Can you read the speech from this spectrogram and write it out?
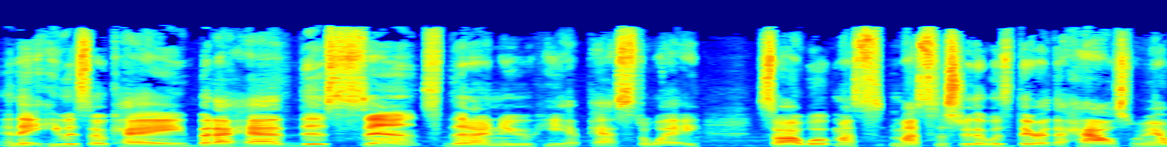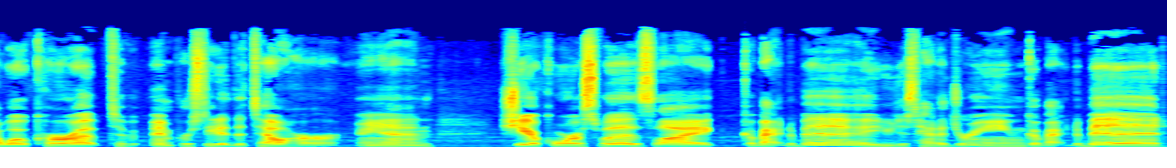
and that he was okay. But I had this sense that I knew he had passed away. So I woke my my sister that was there at the house when I woke her up to and proceeded to tell her. And she of course was like, "Go back to bed. You just had a dream. Go back to bed."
